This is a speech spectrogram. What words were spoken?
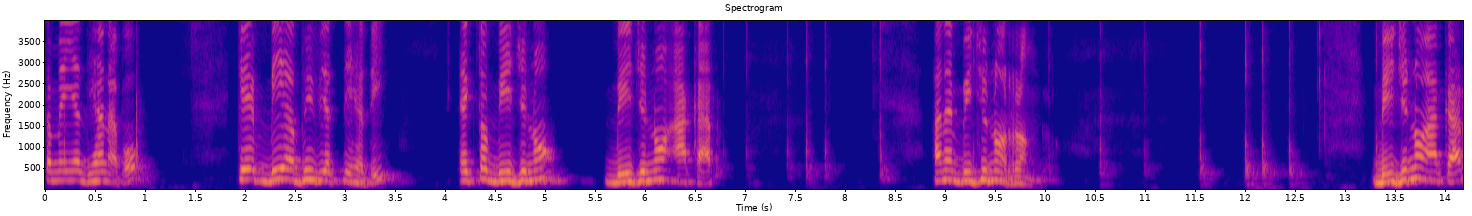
તમે અહીંયા ધ્યાન આપો કે બે અભિવ્યક્તિ હતી. એક તો બીજનો બીજનો આકાર અને બીજનો રંગ. બીજનો આકાર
